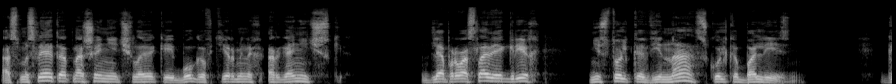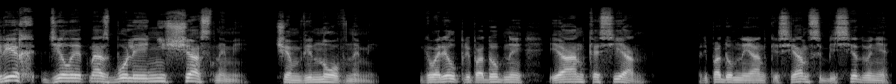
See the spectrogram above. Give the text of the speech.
осмысляет отношения человека и Бога в терминах органических. Для православия грех не столько вина, сколько болезнь. Грех делает нас более несчастными, чем виновными, говорил преподобный Иоанн Касьян. Преподобный Иоанн Касьян, собеседование,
